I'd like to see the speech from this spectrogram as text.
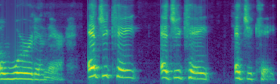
a word in there educate, educate, educate.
